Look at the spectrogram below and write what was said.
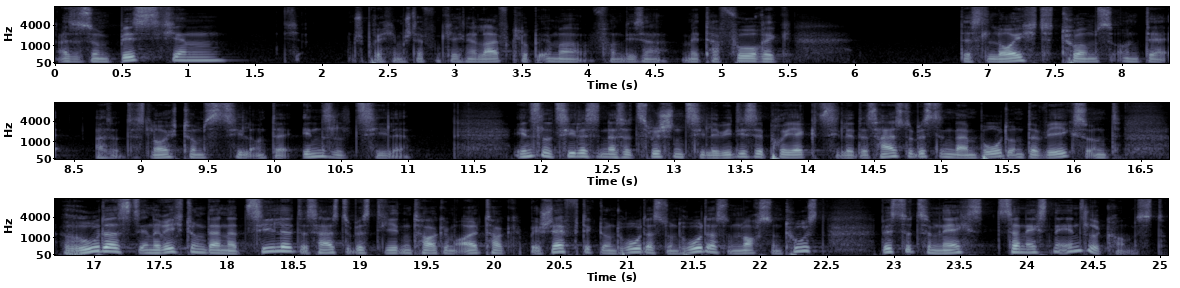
Also so ein bisschen spreche im Steffen Kirchner Live Club immer von dieser Metaphorik des Leuchtturms und der, also des Leuchtturmsziel und der Inselziele. Inselziele sind also Zwischenziele, wie diese Projektziele. Das heißt, du bist in deinem Boot unterwegs und ruderst in Richtung deiner Ziele. Das heißt, du bist jeden Tag im Alltag beschäftigt und ruderst und ruderst und machst und tust, bis du zum nächsten, zur nächsten Insel kommst.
